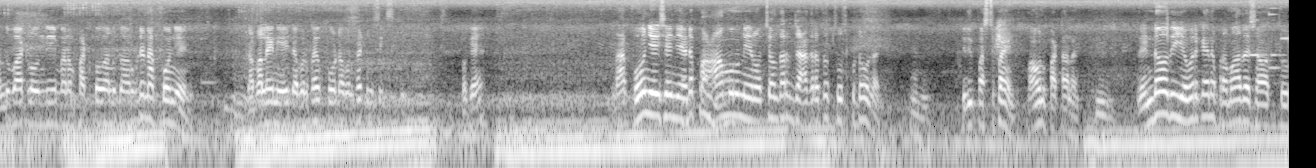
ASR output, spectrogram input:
అందుబాటులో ఉంది మనం పట్టుకోగలుగుతాం అనుకుంటే నాకు ఫోన్ చేయండి. Double nine eight double five four double five two సిక్స్కి ఓకే? నాకు ఫోన్ చేసి ఏం చేయంటే పామును నేను వచ్చేంత వరకు జాగ్రత్తగా చూసుకుంటూ ఉండాలి. ఇది ఫస్ట్ పాయింట్ పామును పట్టాలని. రెండవది ఎవరికైనా ప్రమాదశాత్తు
